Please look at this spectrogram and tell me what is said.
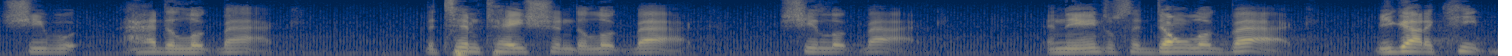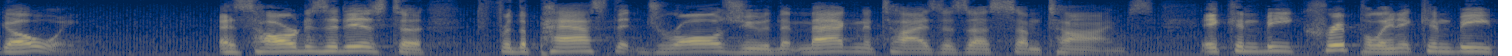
She w- had to look back. The temptation to look back. She looked back. And the angel said, "Don't look back. You got to keep going." As hard as it is to for the past that draws you, that magnetizes us sometimes. It can be crippling. It can be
